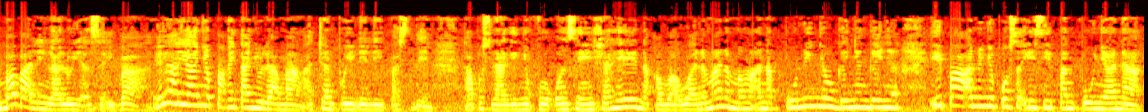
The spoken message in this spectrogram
babaling lalo yan sa iba. Eh, hayaan nyo, pakita nyo lamang at yan po ililipas din. Tapos lagi nyo po konsensyahin, nakawawa naman ang mga anak po ninyo, ganyan-ganyan. Ipaano nyo po sa isipan po niya na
